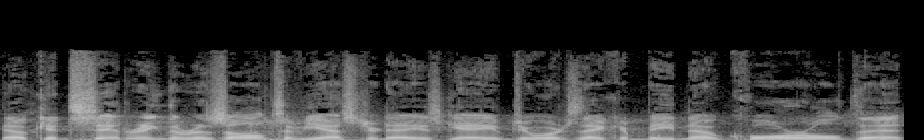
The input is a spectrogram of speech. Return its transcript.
you know, considering the results of yesterday's game, George, there could be no quarrel that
